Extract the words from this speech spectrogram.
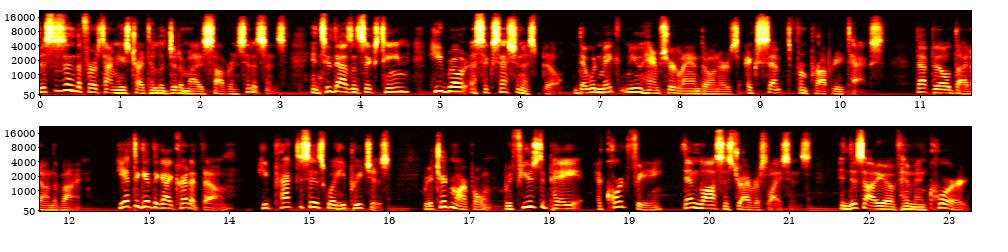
This isn't the first time he's tried to legitimize sovereign citizens. In 2016, he wrote a successionist bill that would make New Hampshire landowners exempt from property tax. That bill died on the vine. You have to give the guy credit, though. He practices what he preaches. Richard Marple refused to pay a court fee, then lost his driver's license. In this audio of him in court,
